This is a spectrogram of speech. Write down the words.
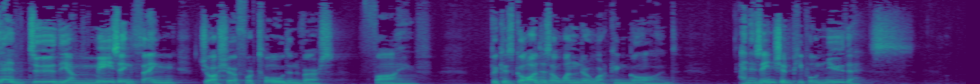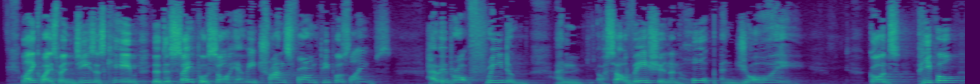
did do the amazing thing Joshua foretold in verse 5. Because God is a wonder working God. And his ancient people knew this. Likewise, when Jesus came, the disciples saw how he transformed people's lives, how he brought freedom and salvation and hope and joy. God's people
